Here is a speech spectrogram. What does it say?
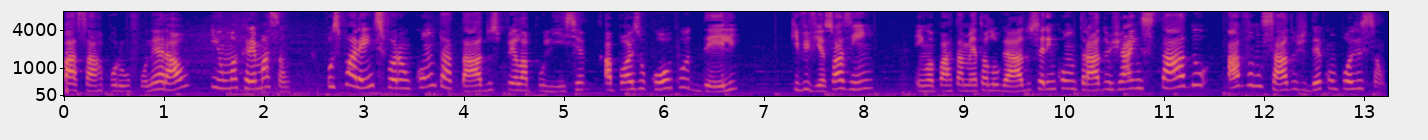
passar por um funeral e uma cremação. Os parentes foram contatados pela polícia após o corpo dele, que vivia sozinho, em um apartamento alugado, ser encontrado já em estado avançado de decomposição.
